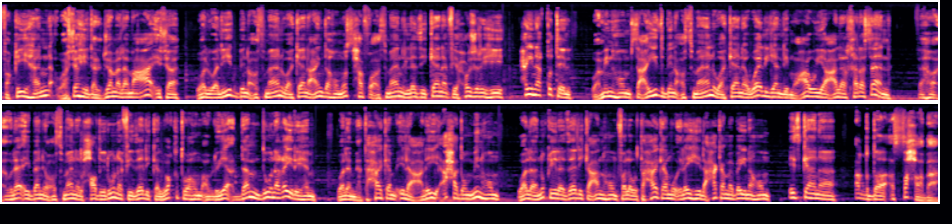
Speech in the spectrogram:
فقيها وشهد الجمل مع عائشة والوليد بن عثمان وكان عنده مصحف عثمان الذي كان في حجره حين قتل ومنهم سعيد بن عثمان وكان واليا لمعاوية على الخرسان. فهؤلاء بني عثمان الحاضرون في ذلك الوقت وهم أولياء الدم دون غيرهم ولم يتحاكم إلى علي أحد منهم ولا نقل ذلك عنهم فلو تحاكموا إليه لحكم بينهم إذ كان أقضى الصحابة.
